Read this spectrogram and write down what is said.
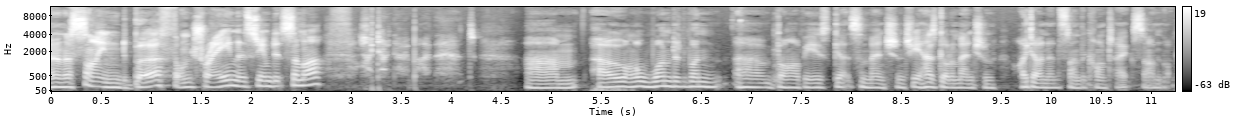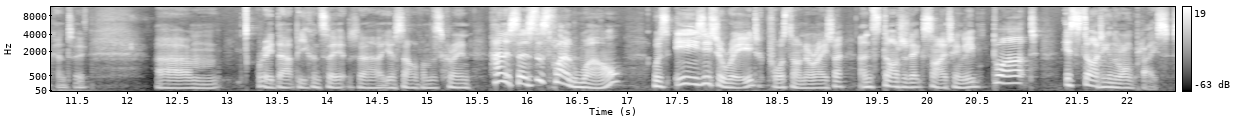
an assigned berth on train and assumed it's similar. I don't know about that. Um, oh, I wondered when uh, Barbie got some mention. She has got a mention. I don't understand the context, so I'm not going to. Um, read that, but you can see it uh, yourself on the screen. Hannah says this flowed well, was easy to read, four-star narrator, and started excitingly, but is starting in the wrong place.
